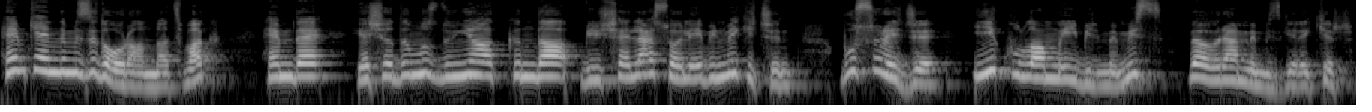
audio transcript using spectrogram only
Hem kendimizi doğru anlatmak hem de yaşadığımız dünya hakkında bir şeyler söyleyebilmek için bu süreci iyi kullanmayı bilmemiz ve öğrenmemiz gerekir.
